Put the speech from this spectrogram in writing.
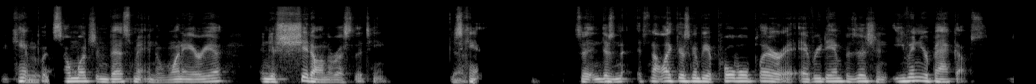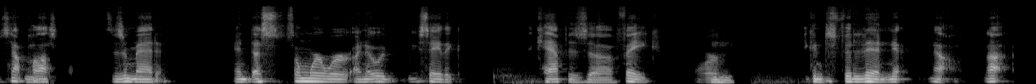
You can't Mhm. put so much investment into one area and just shit on the rest of the team. You just Yeah. can't. So there's it's not like there's going to be a Pro Bowl player at every damn position, even your backups. It's not Mm. possible. This isn't Madden, and that's somewhere where I know we say that the cap is uh, fake or Mhm. you can just fit it in. No, not.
